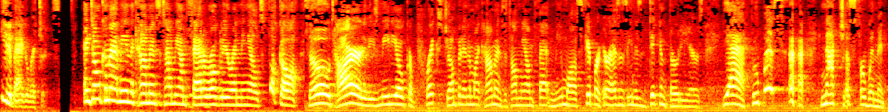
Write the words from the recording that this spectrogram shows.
Eat a bag of Richards. And don't come at me in the comments and tell me I'm fat or ugly or anything else. Fuck off. So tired of these mediocre pricks jumping into my comments and telling me I'm fat. Meanwhile, Skipper here hasn't seen his dick in 30 years. Yeah, fupas? Not just for women.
